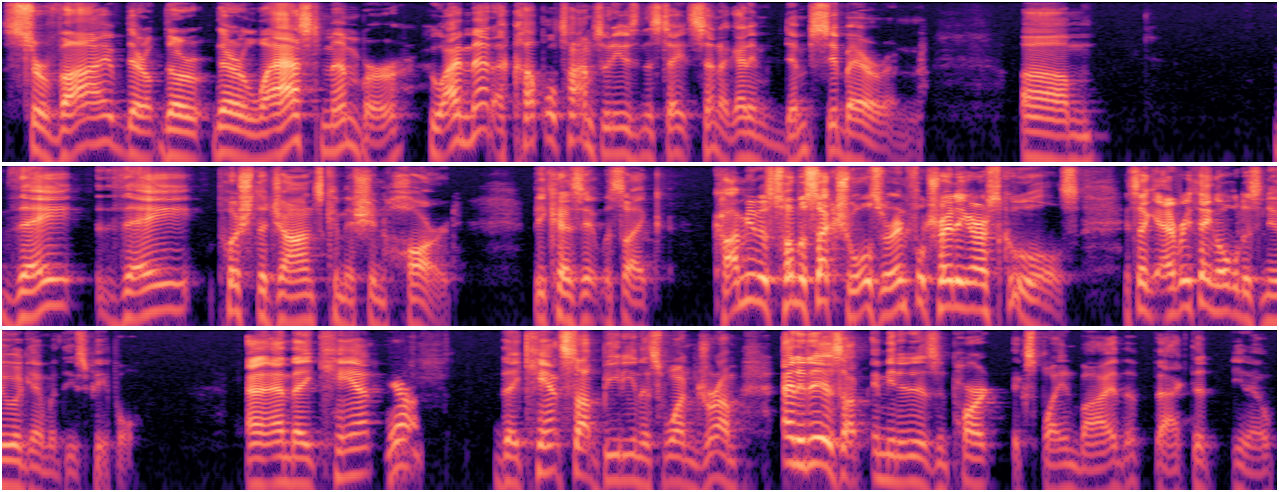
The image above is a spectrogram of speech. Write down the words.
survived their, their their last member, who I met a couple times when he was in the state senate. I got him Dempsey Barron. Um, they they pushed the Johns Commission hard because it was like communist homosexuals are infiltrating our schools. It's like everything old is new again with these people, and, and they can't. Yeah. They can't stop beating this one drum, and it is. I mean, it is in part explained by the fact that you know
